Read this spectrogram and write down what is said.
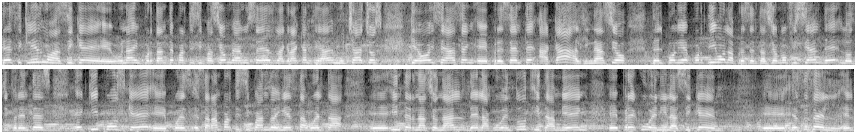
de Ciclismo. Así que una importante participación. Vean ustedes la gran cantidad de muchachos que hoy se hacen eh, presente acá al gimnasio del Polideportivo, la presentación oficial de los diferentes equipos que eh, pues estarán participando en esta vuelta eh, internacional de la juventud y también eh, prejuvenil. Así que eh, esta es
